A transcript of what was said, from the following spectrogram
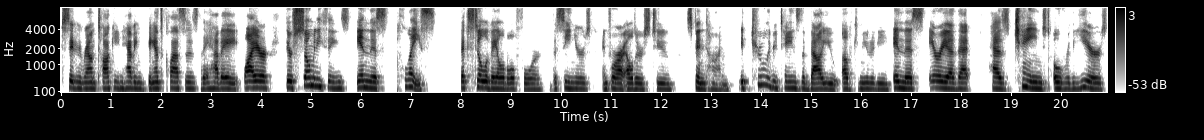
sitting around talking, having dance classes. They have a choir. There's so many things in this place that's still available for the seniors and for our elders to spend time. It truly retains the value of community in this area that has changed over the years.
